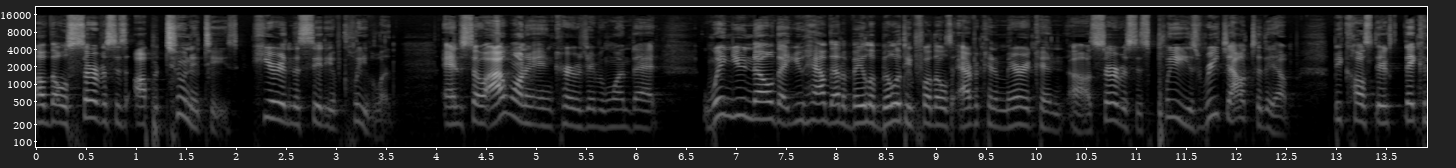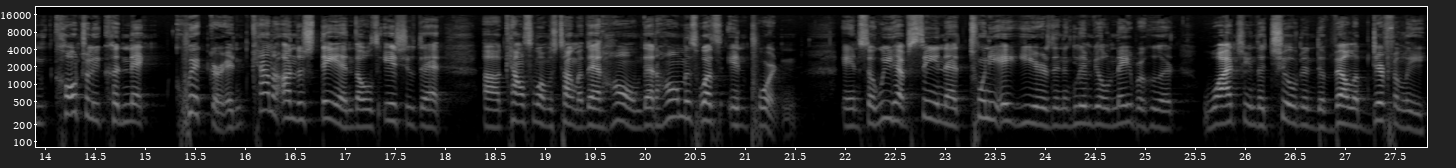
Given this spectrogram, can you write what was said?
of those services opportunities here in the city of Cleveland. And so I want to encourage everyone that when you know that you have that availability for those African American uh, services, please reach out to them because they can culturally connect quicker and kind of understand those issues that uh, Councilwoman was talking about that home. That home is what's important. And so we have seen that 28 years in the Glenville neighborhood, watching the children develop differently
